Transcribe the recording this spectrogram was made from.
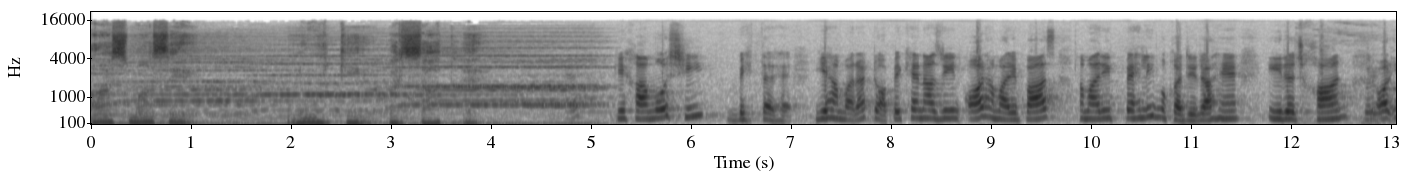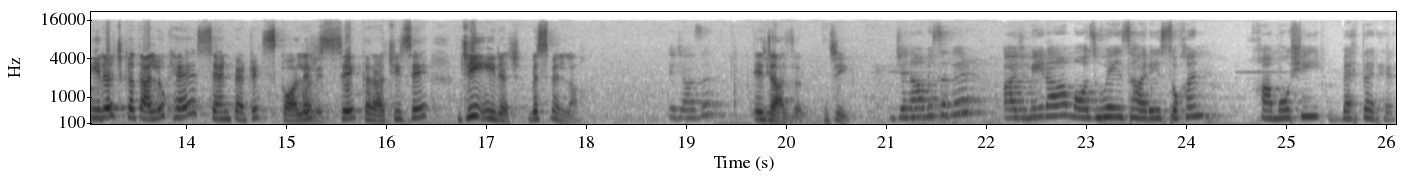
आसमां से नूर की बरसात है। कि खामोशी बेहतर है। ये हमारा टॉपिक है नाजरीन और हमारे पास हमारी पहली मुकर्रा हैं ईरज खान और ईरज का ताल्लुक है सेंट पैट्रिक्स कॉलेज से कराची से। जी ईरज बिस्मिल्लाह। इजाज़त? इजाज़त जी। जनाब सदर आज मेरा मौजू इजहार सुखन खामोशी बेहतर है।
